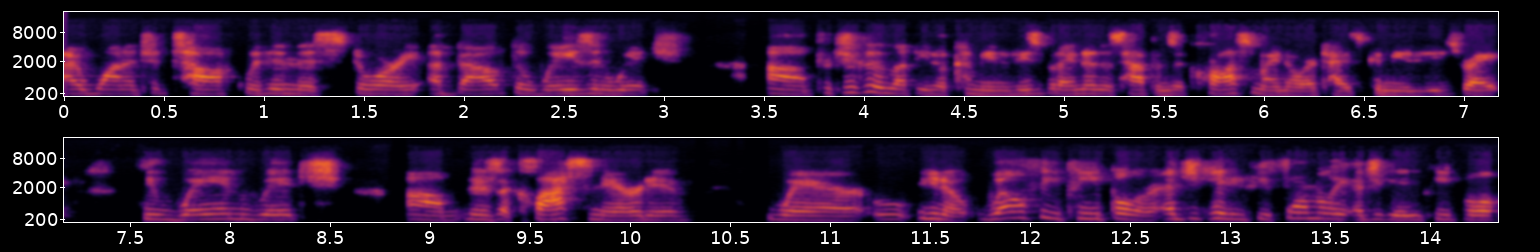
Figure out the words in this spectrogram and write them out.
I wanted to talk within this story about the ways in which um, particularly Latino communities, but I know this happens across minoritized communities, right? The way in which um, there's a class narrative where you know wealthy people or educated people, formally educated people,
